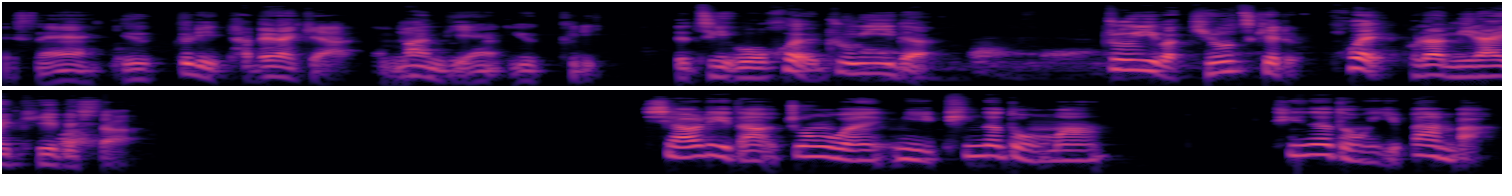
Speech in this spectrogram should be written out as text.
ですね、ゆっくり食べなきゃ。慢点、ゆっくり。で次、我会注意的。注意は気をつける。会、これは未来形でした。小李的中文你听得懂吗？听得懂一半吧。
